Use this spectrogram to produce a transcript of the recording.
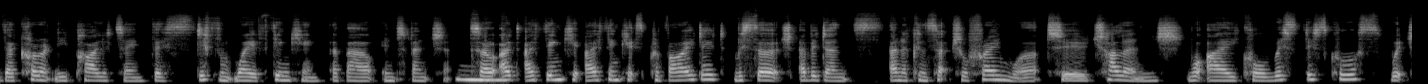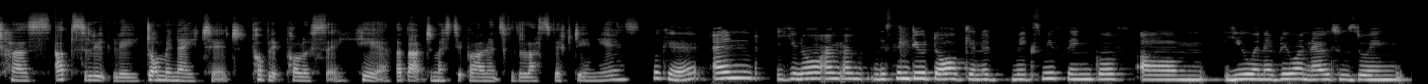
they're currently piloting this different way of thinking about intervention. Mm. So I, I think it, I think it's provided research evidence and a conceptual framework to challenge what I call risk discourse, which has absolutely dominated public policy here about domestic violence for the last 15 years. Okay. And, you know, I'm, I'm listening to you talk and it makes me think of um, you and everyone else who's doing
